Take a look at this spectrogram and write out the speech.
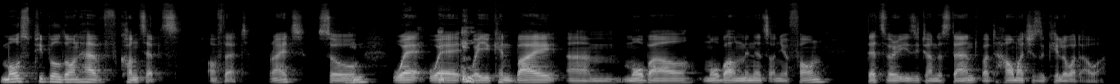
most people don't have concepts of that right so mm-hmm. where where where you can buy um, mobile mobile minutes on your phone that's very easy to understand but how much is a kilowatt hour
